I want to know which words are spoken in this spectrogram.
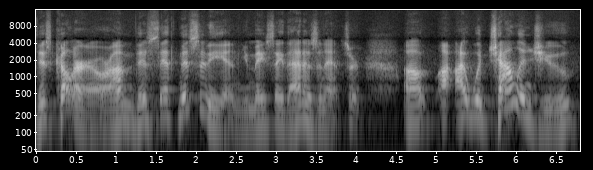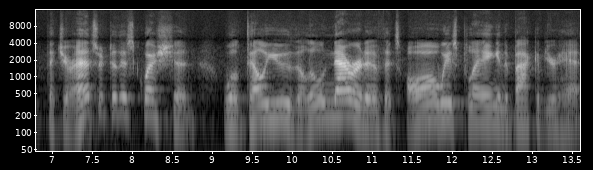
this color, or I'm this ethnicity, and you may say that as an answer. Uh, I, I would challenge you that your answer to this question will tell you the little narrative that's always playing in the back of your head.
